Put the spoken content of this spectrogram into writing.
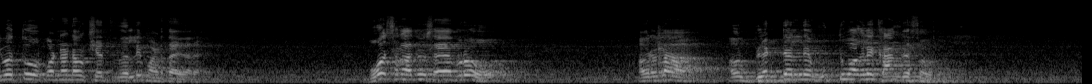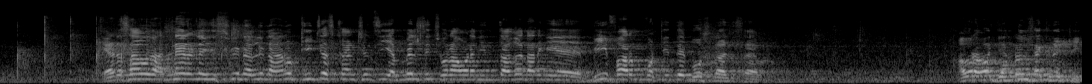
ಇವತ್ತು ಪೊನ್ನಣ್ಣವ್ರ ಕ್ಷೇತ್ರದಲ್ಲಿ ಮಾಡ್ತಾ ಇದ್ದಾರೆ. ಬೋಸರಾಜು ಸಾಹೇಬರು ಅವರೆಲ್ಲ ಅವ್ರ ಬ್ಲಡ್ಡಲ್ಲೇ ಹುಟ್ಟುವಾಗಲೇ ಕಾಂಗ್ರೆಸ್ ಅವರು. ಎರಡು ಸಾವಿರದ ಹನ್ನೆರಡನೇ ಇಸ್ವಿನಲ್ಲಿ ನಾನು teachers constituency M L C ಚುನಾವಣೆ ನಿಂತಾಗ ನನಗೆ ಬಿ ಫಾರ್ಮ್ ಕೊಟ್ಟಿದ್ದೆ ಬೋಸರಾಜು ಸಾಹೇಬರು. ಅವರ ಜನರಲ್ ಸೆಕ್ರೆಟ್ರಿ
